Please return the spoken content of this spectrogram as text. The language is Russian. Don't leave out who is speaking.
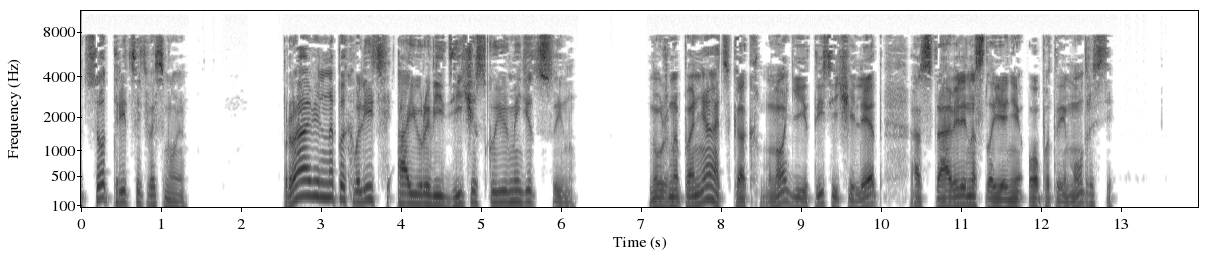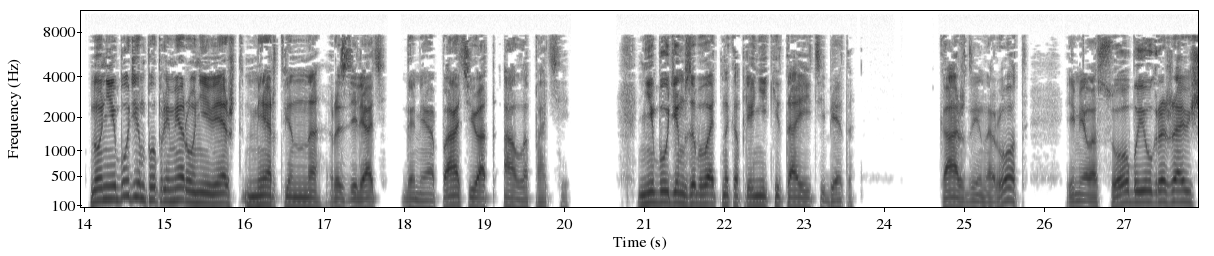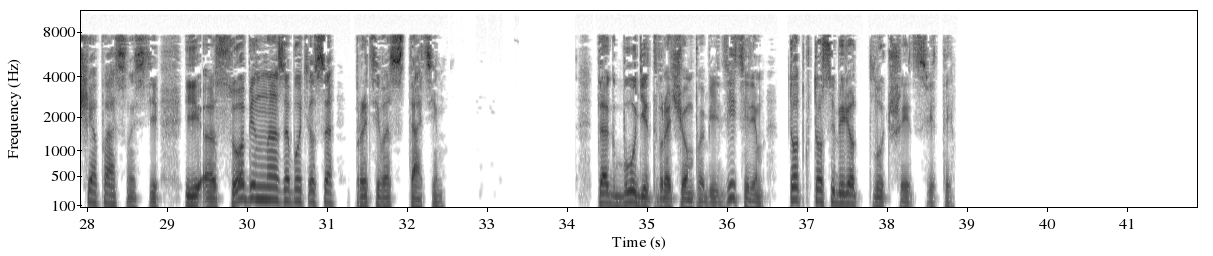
Speaker 1: 538. Правильно похвалить аюрведическую медицину. Нужно понять, как многие тысячи лет оставили наслоение опыта и мудрости. Но не будем, по примеру невежд, мертвенно разделять гомеопатию от аллопатии. Не будем забывать накоплений Китая и Тибета. Каждый народ имел особые угрожающие опасности и особенно озаботился противостать им. Так будет врачом-победителем тот, кто соберет лучшие цветы.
